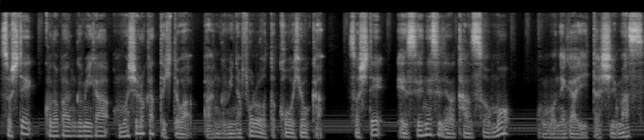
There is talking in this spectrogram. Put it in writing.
そしてこの番組が面白かった人は番組のフォローと高評価、そして SNS での感想もお願いいたします。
